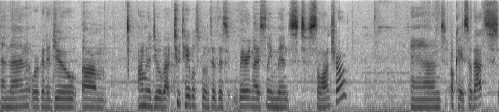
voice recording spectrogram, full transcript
and then we're gonna do. Um, I'm gonna do about two tablespoons of this very nicely minced cilantro. And okay, so that's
